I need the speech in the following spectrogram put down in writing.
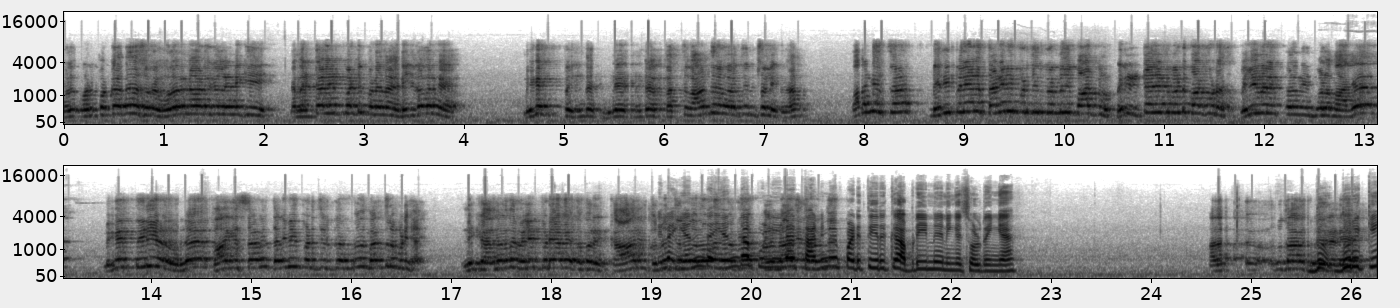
ஒரு- பக்கம் தான் சொல்றேன். உலக நாடுகள் இன்னைக்கு நம்ம ரிட்டாலியேட் மட்டும் பண்ணல. இன்னைக்கு பாருங்க. மிக இந்த இந்த- பத்து ஆண்டுல வச்சுன்னு சொல்லிங்கன்னா பாகிஸ்தான் மிகப்பெரிய தனிமைப்படுத்தி கொண்டு பார்க்கணும். பெரிய ரிட்டாலியேட் மட்டும் பார்க்க கூடாது. வெளிவரை கொள்கை மூலமாக மிகப்பெரிய அளவுல பாகிஸ்தானை தனிமைப்படுத்திருக்கோம் மறுத்துட முடியாது இன்னைக்கு அதனாலதான் வெளிப்படையாக எந்த எந்த புள்ளியில தனிமைப்படுத்தி இருக்கு அப்படின்னு நீங்க சொல்றீங்க? அதாவது, துருக்கி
